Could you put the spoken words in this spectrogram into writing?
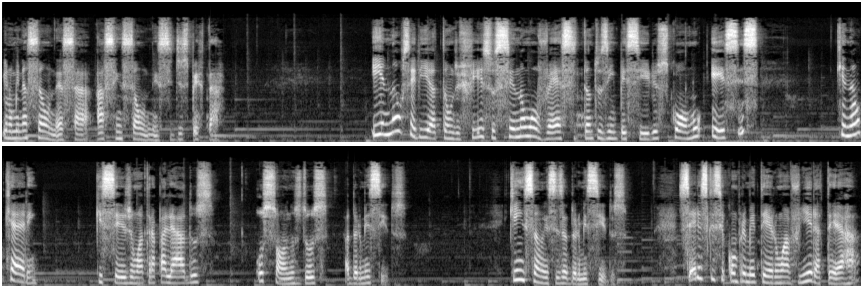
iluminação, nessa ascensão, nesse despertar. E não seria tão difícil se não houvesse tantos empecilhos como esses que não querem que sejam atrapalhados os sonos dos adormecidos. Quem são esses adormecidos? Seres que se comprometeram a vir à Terra,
